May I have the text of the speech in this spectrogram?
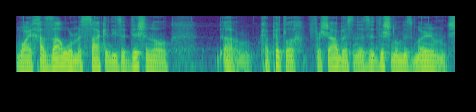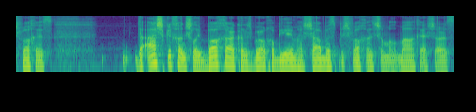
why Chazal were masak in these additional um, for Shabbos and there's additional mizmarim shvachas. The ashkechan shlei bachar kadosh baruch hu b'yem haShabbos b'shvachas shel malach esharis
